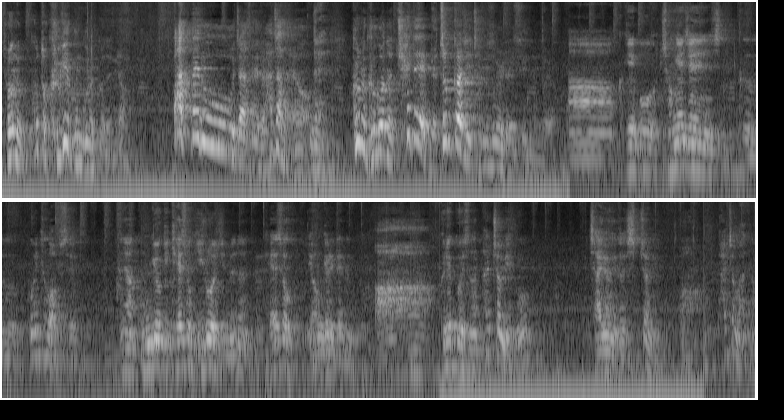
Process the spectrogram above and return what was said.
저는 그것도 그게 궁금했거든요. 빠떼루 자세를 하잖아요. 네. 그러면 그거는 최대 몇 점까지 점수를 낼 수 있는 거예요? 아 그게 뭐 정해진 시- 그 포인트가 없어요. 그냥 공격이 계속 이루어지면은 계속 연결이 되는 거예요. 아. 그래프에서는 8점이고 자유형에서는 10점이고 아. 8점 맞나?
